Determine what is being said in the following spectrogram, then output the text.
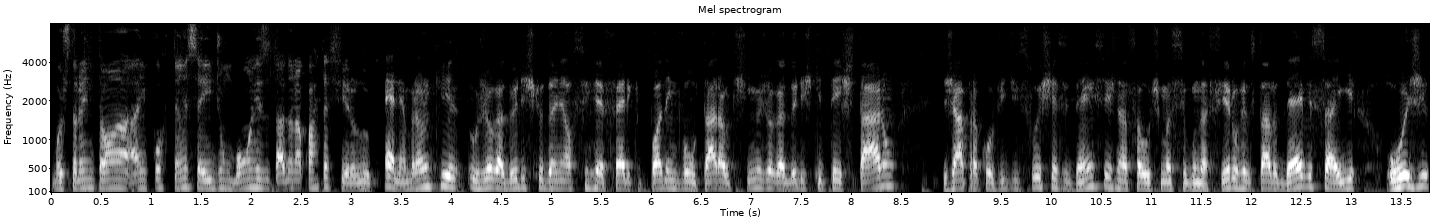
Mostrando então a, importância aí de um bom resultado na quarta-feira, Lucas. É, lembrando que os jogadores que o Daniel se refere que podem voltar ao time, os jogadores que testaram já para a Covid em suas residências nessa última segunda-feira. O resultado deve sair hoje,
